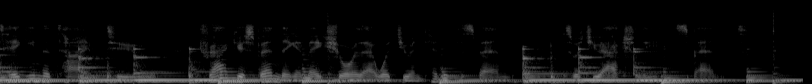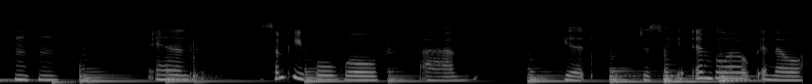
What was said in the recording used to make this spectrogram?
taking the time to track your spending and make sure that what you intended to spend is what you actually spent. Mm-hmm. And some people will um, get just like an envelope and they'll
